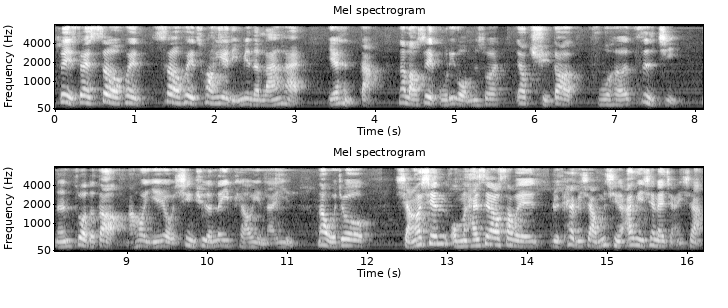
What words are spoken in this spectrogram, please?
所以在社会社会创业里面的蓝海也很大。那老师也鼓励我们说，要取到符合自己能做得到，然后也有兴趣的那一瓢饮来饮。那我就想要先，我们还是要稍微 recap 一下，我们请艾比先来讲一下，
